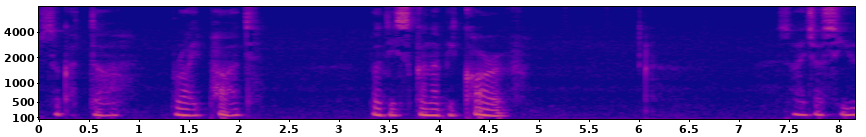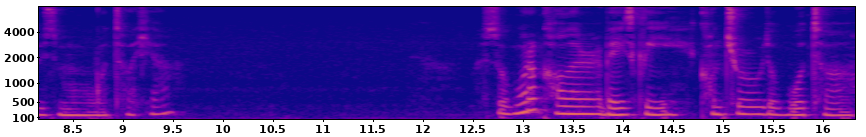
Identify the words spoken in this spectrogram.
also got the bright part but it's gonna be curved. So I just use more water here so watercolor basically control the water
